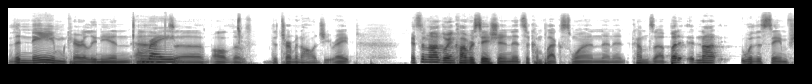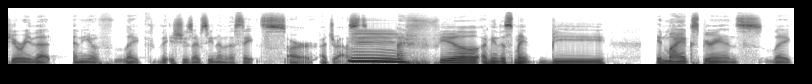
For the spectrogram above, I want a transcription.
the name Carolinian and Right. uh, all the the terminology, right? It's an ongoing conversation. It's a complex one, and it comes up, but not with the same fury that any of like the issues I've seen in the states are addressed. Mm. I feel. I mean, this might be, in my experience, like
